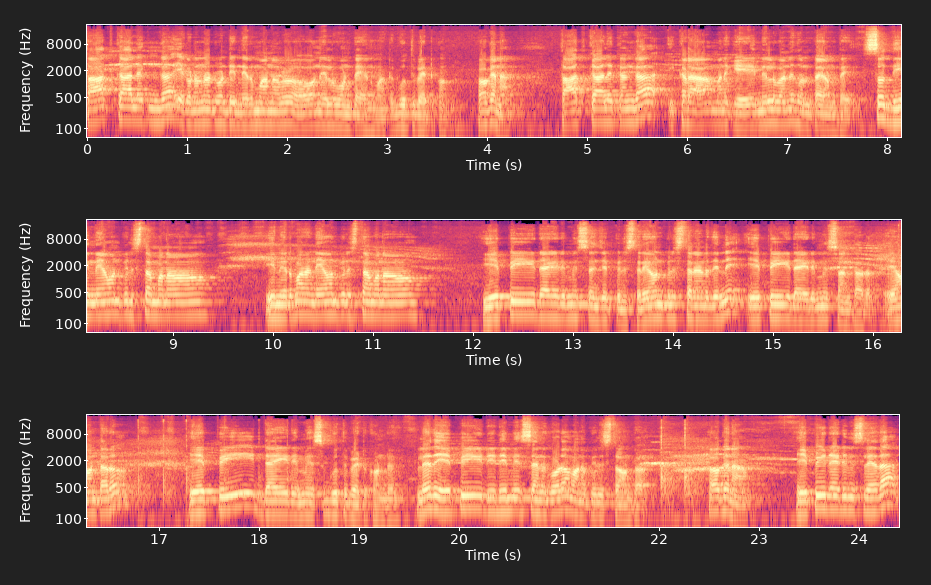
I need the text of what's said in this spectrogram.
తాత్కాలికంగా ఇక్కడ ఉన్నటువంటి నిర్మాణంలో నిల్వ ఉంటాయి అన్నమాట గుర్తుపెట్టుకోండి. ఓకేనా? తాత్కాలికంగా ఇక్కడ మనకి నిల్వ అనేది ఉంటాయి ఉంటాయి. సో దీన్ని ఏమని పిలుస్తాం మనం? ఈ నిర్మాణాన్ని ఏమని పిలుస్తాం మనం? ఏపీడైడమిస్ అని చెప్పి పిలుస్తారు. ఏమని పిలుస్తారండి దీన్ని? ఏపీడైడమిస్ అంటారు. ఏమంటారు? ఏపీడైడమిస్ గుర్తుపెట్టుకోండి. లేదా ఏపీడిడిమిస్ అని కూడా మనం పిలుస్తూ ఉంటాం. ఓకేనా? ఎపిడైడమిస్ లేదా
